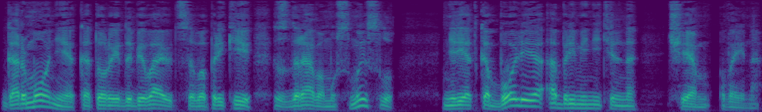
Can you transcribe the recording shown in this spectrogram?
Гармония, которой добиваются вопреки здравому смыслу, нередко более обременительна, чем война.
